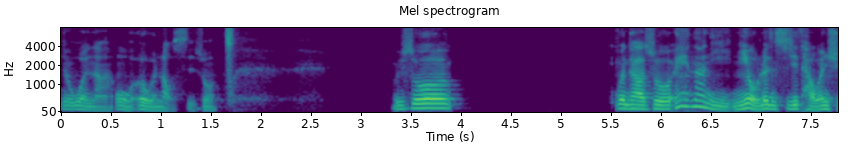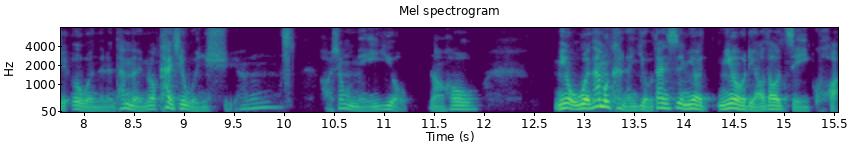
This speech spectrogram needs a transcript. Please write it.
就问啊，问我俄文老师说，我就说，问他说，哎，那你你有认识一些台湾学俄文的人，他们有没有看些文学？嗯，好像没有，然后没有问他们，可能有，但是没有没有聊到这一块。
